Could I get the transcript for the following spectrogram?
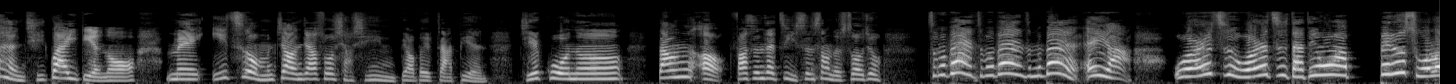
很奇怪一点哦，每一次我们叫人家说小心，不要被诈骗，结果呢，当呃发生在自己身上的时候就，就怎么办？怎么办？怎么办？哎呀，我儿子，我儿子打电话。被勒索了，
